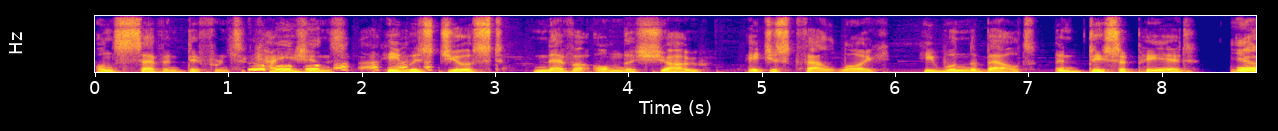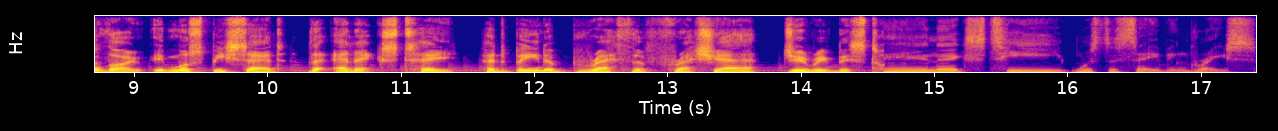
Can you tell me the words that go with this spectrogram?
on seven different occasions. he was just never on the show. It just felt like he won the belt and disappeared. Yeah. Although it must be said that NXT had been a breath of fresh air during this time. NXT was the saving grace.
